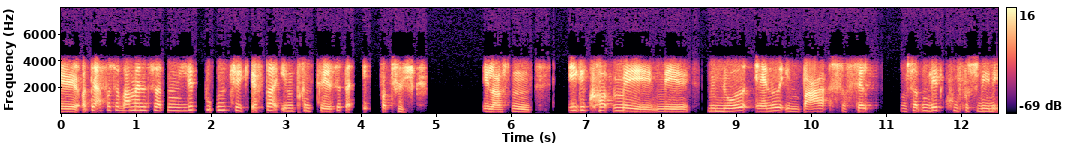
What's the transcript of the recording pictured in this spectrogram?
Øh, og derfor så var man sådan lidt på udkig efter en prinsesse, der ikke var tysk. Eller sådan ikke kom med, med, med noget andet end bare sig selv. Som sådan lidt kunne forsvinde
